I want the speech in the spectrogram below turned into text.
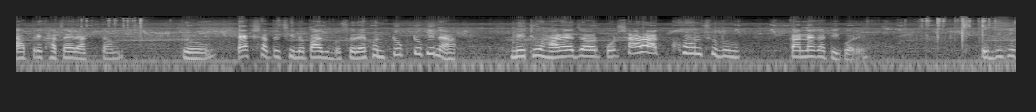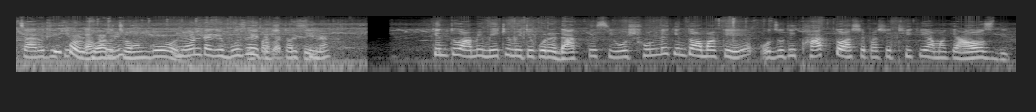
রাত্রে খাঁচায় রাখতাম। তো একসাথে ছিল পাঁচ বছর। এখন টুকটুকি না, মিঠু হারায় যাওয়ার পর সারাক্ষণ শুধু কান্নাকাটি করে। এদিকে চারদিকে এত? জঙ্গল। মনটাকে বুঝাইতে পারতেছি না। কিন্তু আমি মিঠু মিঠু করে ডাকতেছি। ও শুনলে কিন্তু আমাকে ও যদি থাকতো আশেপাশে ঠিকই আমাকে আওয়াজ দিত।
